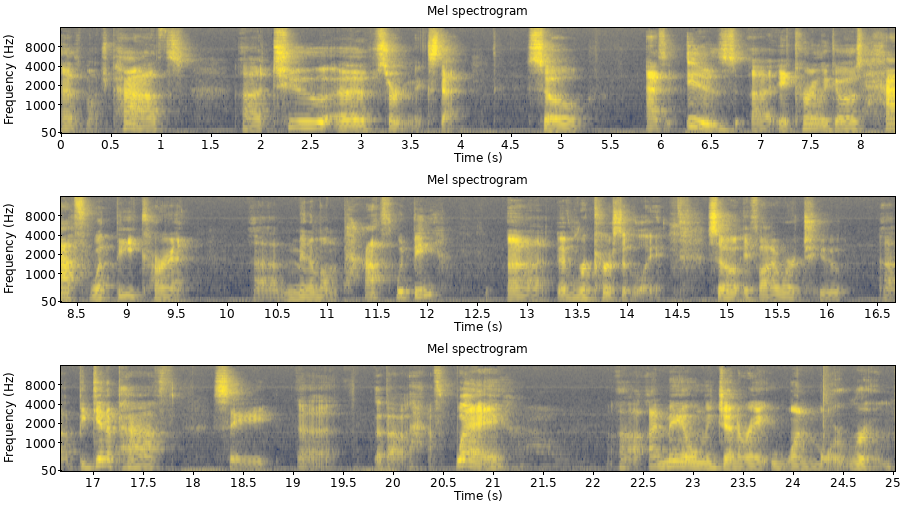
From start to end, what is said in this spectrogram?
as much paths uh, to a certain extent. So, as it is, uh, it currently goes half what the current uh, minimum path would be uh, recursively. So if I were to uh, begin a path, say uh, about halfway, uh, I may only generate one more room.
